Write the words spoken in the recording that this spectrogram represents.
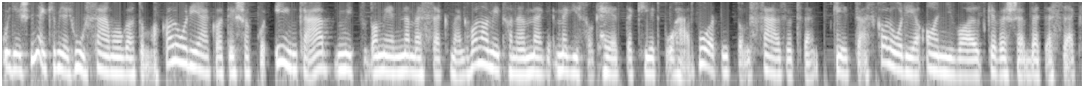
Ugye, és mindenki mondja, hogy hú, számolgatom a kalóriákat, és akkor inkább, mit tudom én, nem eszek meg valamit, hanem meg, megiszok helyette két pohár bort, mit tudom, 150-200 kalória, annyival kevesebbet eszek.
